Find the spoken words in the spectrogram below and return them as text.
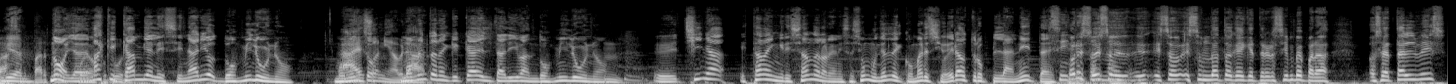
va a ser parte No, y además que cambia el escenario 2001. Momento, Ah, eso ni hablar. momento en el que cae el talibán, 2001. Mm. Eh, China estaba ingresando a la Organización Mundial del Comercio, era otro planeta. Sí. Por eso, eso, totalmente. eso es un dato que hay que tener siempre para. O sea, tal vez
